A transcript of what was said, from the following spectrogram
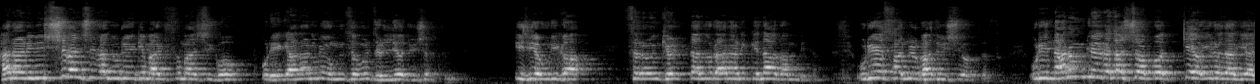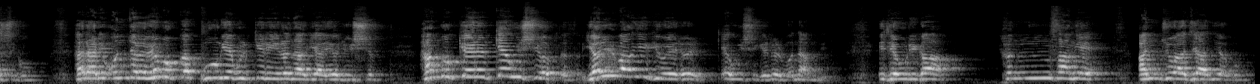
하나님이 시간 시간 우리에게 말씀하시고 우리에게 하나님의 음성을 들려주셨습니다. 이제 우리가 새로운 결단으로 하나님께 나아갑니다. 우리의 삶을 받으시옵소서. 우리 나눔교회가 다시 한번 깨어 일어나게 하시고 하나님 온전한 회복과 부흥의 불길이 일어나게 하여 주시옵. 한국교회를 깨우시옵소서. 열방의 교회를 깨우시기를 원합니다. 이제 우리가 현상에 안주하지 아니하고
